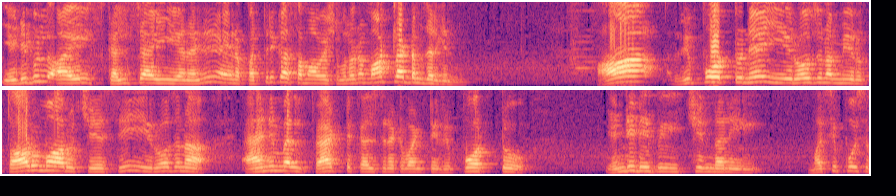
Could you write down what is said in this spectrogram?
ఎడిబుల్ ఆయిల్స్ కలిశాయి అని ఆయన పత్రికా సమావేశంలోనే మాట్లాడడం జరిగింది. ఆ రిపోర్టునే ఈ రోజున మీరు తారుమారు చేసి ఈ రోజున యానిమల్ ఫ్యాట్ కలిసినటువంటి రిపోర్టు ఎన్డీడీబీ ఇచ్చిందని మసిపూసి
